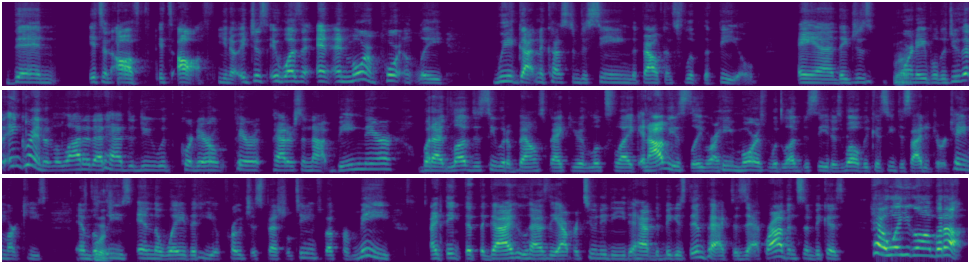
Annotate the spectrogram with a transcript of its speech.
then it's an off. It's off. You know, it just it wasn't. And and more importantly, we had gotten accustomed to seeing the Falcons flip the field and they just right. weren't able to do that. And granted, a lot of that had to do with Cordarrelle Patterson not being there, but I'd love to see what a bounce back year looks like. And obviously, Raheem Morris would love to see it as well because he decided to retain Marquise and believes in the way that he approaches special teams. But for me, I think that the guy who has the opportunity to have the biggest impact is Zac Robinson because hell, where you going but up?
